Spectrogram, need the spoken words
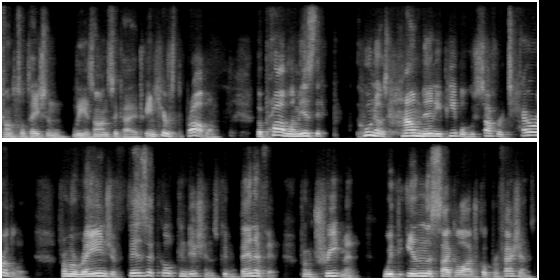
consultation liaison psychiatry. And here's the problem the problem is that who knows how many people who suffer terribly from a range of physical conditions could benefit from treatment within the psychological professions.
